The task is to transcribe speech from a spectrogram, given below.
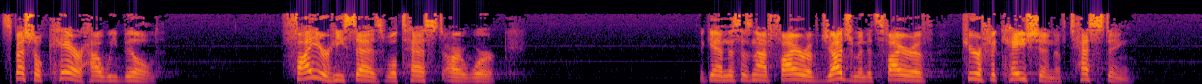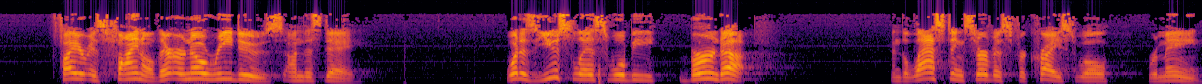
special care how we build. Fire, he says, will test our work. Again, this is not fire of judgment, it's fire of purification, of testing. Fire is final. There are no redos on this day. What is useless will be burned up, and the lasting service for Christ will remain.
